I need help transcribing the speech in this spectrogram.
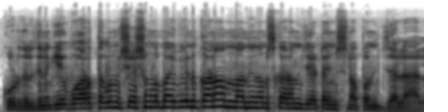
കൂടുതൽ ജനകീയ വാർത്തകളും വിശേഷങ്ങളുമായി വീണ്ടും കാണാം. നന്ദി നമസ്കാരം. ജെ ടൈംസിനൊപ്പം ജലാൽ.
